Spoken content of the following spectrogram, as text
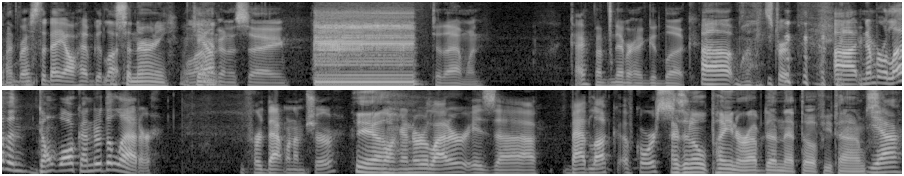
The rest of the day, I'll have good luck. That's an Ernie. Well, I'm going to say to that one. Okay. I've never had good luck. Uh, well, it's true. uh, number 11, don't walk under the ladder. You've heard that one, I'm sure. Yeah. Walking under a ladder is uh, bad luck, of course. As an old painter, I've done that though a few times. Yeah.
